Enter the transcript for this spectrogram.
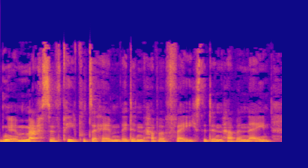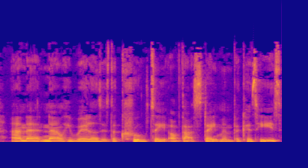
you know, mass of people to him. They didn't have a face, they didn't have a name. And uh, now he realises the cruelty of that statement because he's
